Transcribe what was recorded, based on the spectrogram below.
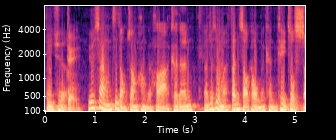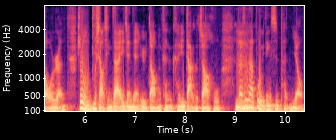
的确，对，因为像这种状况的话，可能呃，就是我们分手后，我们可能可以做熟人，就是我们不小心在一间店遇到，我们可能可以打个招呼，但是那不一定是朋友。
